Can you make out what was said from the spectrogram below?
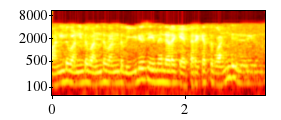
വണ്ട് വണ്ട് വണ്ട് വണ്ട്. വീഡിയോ ചെയ്യുന്നതിന്റെ ഇടയ്ക്ക് തിരക്കത്ത് വണ്ട് കയറിയിരുന്നു.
